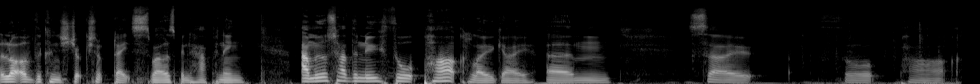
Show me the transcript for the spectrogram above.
a lot of the construction updates as well has been happening, and we also have the new Thorpe Park logo. Um, so Thorpe Park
